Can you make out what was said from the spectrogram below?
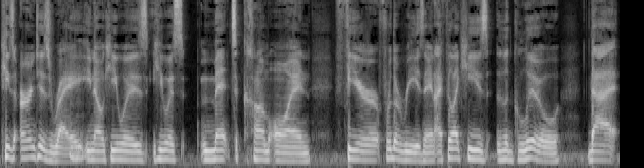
he's earned his right. You know, he was he was meant to come on fear for the reason. I feel like he's the glue that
